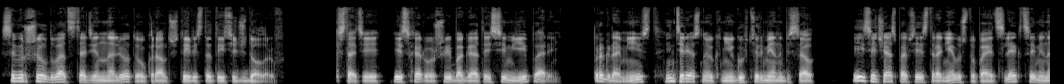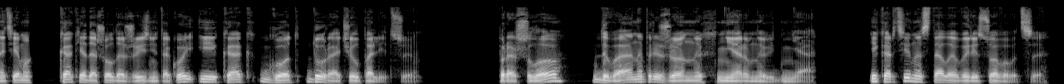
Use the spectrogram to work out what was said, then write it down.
совершил 21 налет и украл 400 тысяч долларов. Кстати, из хорошей богатой семьи парень. Программист, интересную книгу в тюрьме написал и сейчас по всей стране выступает с лекциями на тему «Как я дошел до жизни такой» и «Как год дурачил полицию». Прошло два напряженных нервных дня, и картина стала вырисовываться.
